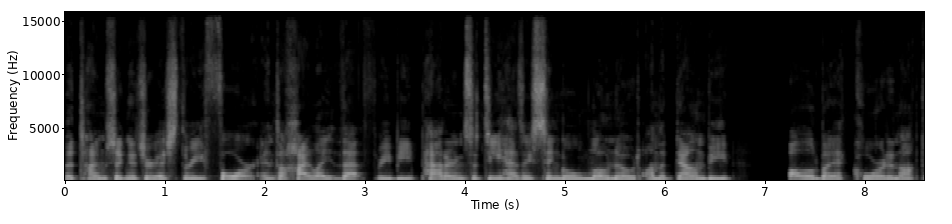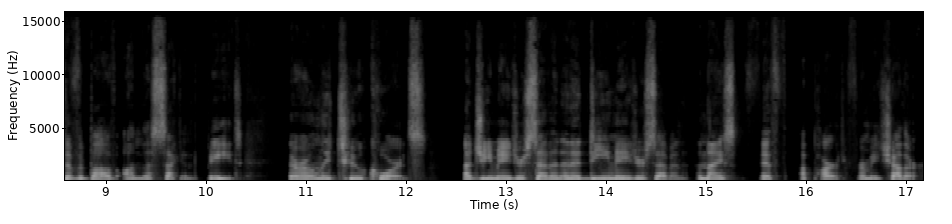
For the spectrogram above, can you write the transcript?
The time signature is 3 4, and to highlight that three beat pattern, Satie has a single low note on the downbeat followed by a chord an octave above on the second beat. There are only two chords, a G major 7 and a D major 7, a nice fifth apart from each other.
